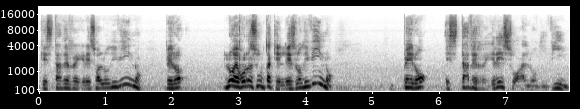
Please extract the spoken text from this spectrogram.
que está de regreso a lo divino, pero luego resulta que él es lo divino, pero está de regreso a lo divino.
